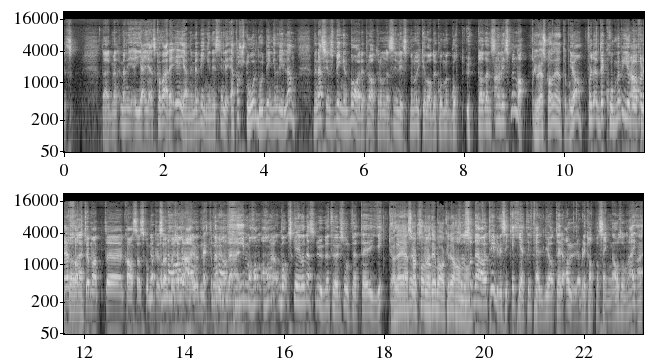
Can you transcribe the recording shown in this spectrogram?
s- der. Men, men jeg, jeg skal være enig med Bingen i snillismen. Jeg forstår hvor Bingen vil hen, men jeg syns Bingen bare prater om den snillismen, og ikke hva det kommer godt ut av den snillismen, da. Jo, jeg skal det etterpå. Ja, for det, det kommer mye Ja, godt ut av det Ja, for det er faktum at uh, Casas kommer til Ja, men Sarpsborg. han- Det er jo nettopp men pga. det her. Men han, han skrev jo nesten under før Soltvedt eh, gikk. Ja, det- jeg skal følelsen komme tilbake til han så, nå. så det er jo tydeligvis ikke helt tilfeldig at dere alle blir tatt på senga og sånn her. Nei.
